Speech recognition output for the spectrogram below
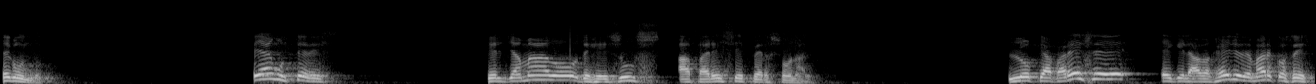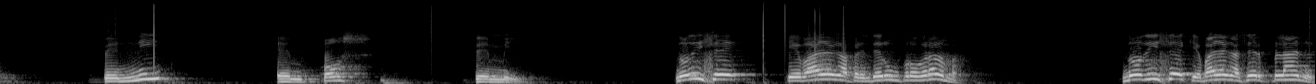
Segundo, vean ustedes que el llamado de Jesús aparece personal. Lo que aparece en el Evangelio de Marcos es, venid en pos de mí. No dice que vayan a aprender un programa. No dice que vayan a hacer planes.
